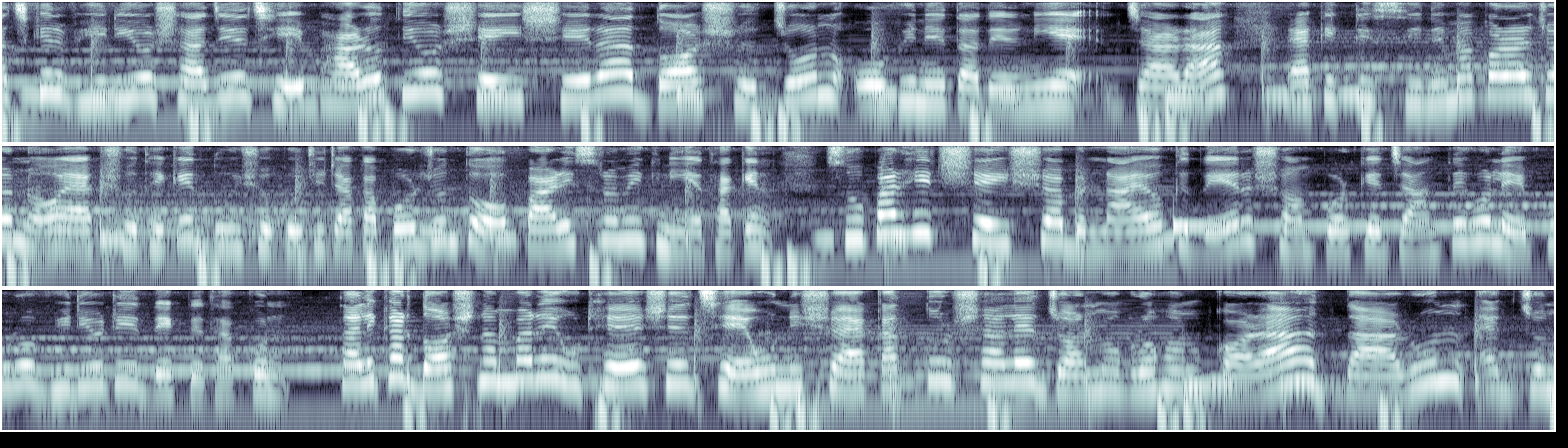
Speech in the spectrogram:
আজকের ভিডিও সাজিয়েছি ভারতীয় সেই সেরা দশ জন অভিনেতাদের নিয়ে, যারা এক একটি সিনেমা করার জন্য একশো থেকে দুইশো কোটি টাকা পর্যন্ত পারিশ্রমিক নিয়ে থাকেন। সুপারহিট সেই সব নায়কদের সম্পর্কে জানতে হলে পুরো ভিডিওটি দেখতে থাকুন। তালিকার দশ নম্বরে উঠে এসেছে উনিশশো একাত্তর সালে জন্মগ্রহণ করা দারুণ একজন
